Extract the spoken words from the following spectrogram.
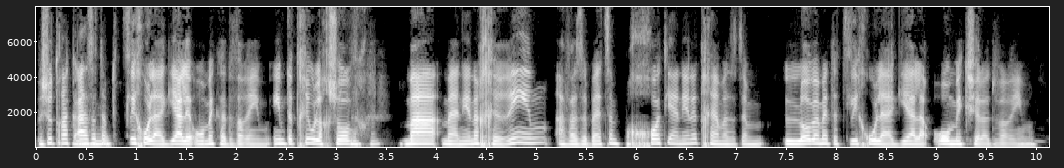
פשוט רק mm-hmm. אז אתם תצליחו להגיע לעומק הדברים. אם תתחילו לחשוב mm-hmm. מה מעניין אחרים אבל זה בעצם פחות יעניין אתכם אז אתם לא באמת תצליחו להגיע לעומק של הדברים.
